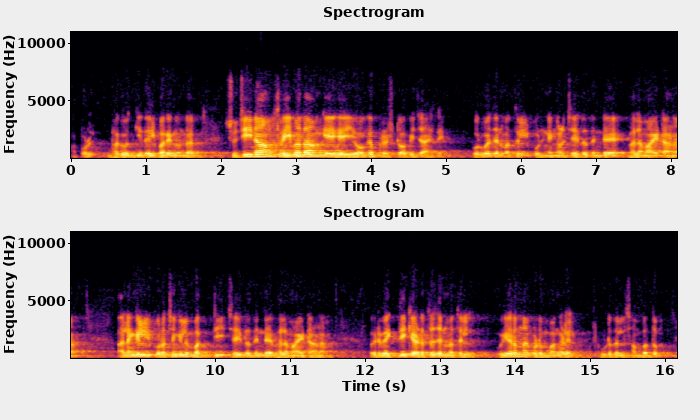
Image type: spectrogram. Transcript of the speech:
അപ്പോൾ ഭഗവത്ഗീതയിൽ പറയുന്നുണ്ട് ശുചീനാം ശ്രീമതാം ഗേഹേ യോഗഭ്രഷ്ടോഭിജായതേ. പൂർവജന്മത്തിൽ പുണ്യങ്ങൾ ചെയ്തതിന്റെ ഫലമായിട്ടാണ് അല്ലെങ്കിൽ കുറച്ചെങ്കിലും ഭക്തി ചെയ്തതിന്റെ ഫലമായിട്ടാണ് ഒരു വ്യക്തിക്ക് അടുത്ത ജന്മത്തിൽ ഉയർന്ന കുടുംബങ്ങളിൽ കൂടുതൽ സമ്പത്തും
